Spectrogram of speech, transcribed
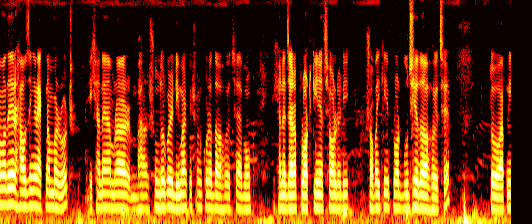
আমাদের হাউজিংয়ের এক নম্বর রোড এখানে আমরা সুন্দর করে ডিমার্কেশন করে দেওয়া হয়েছে এবং এখানে যারা প্লট কিনেছে অলরেডি সবাইকে প্লট বুঝিয়ে দেওয়া হয়েছে। তো আপনি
